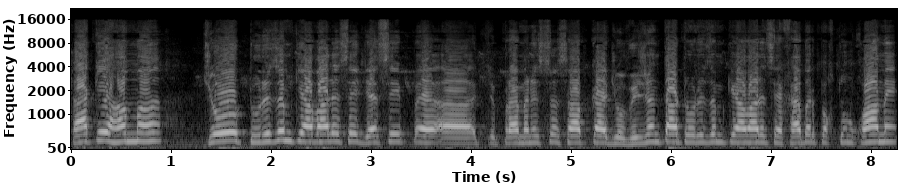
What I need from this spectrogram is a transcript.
ताकि हम जो टूरिज़्म के हवाले से, जैसे प्राइम मिनिस्टर साहब का जो विजन था टूरिज़्म के हवाले से, खैबर पख्तूनख्वा में,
